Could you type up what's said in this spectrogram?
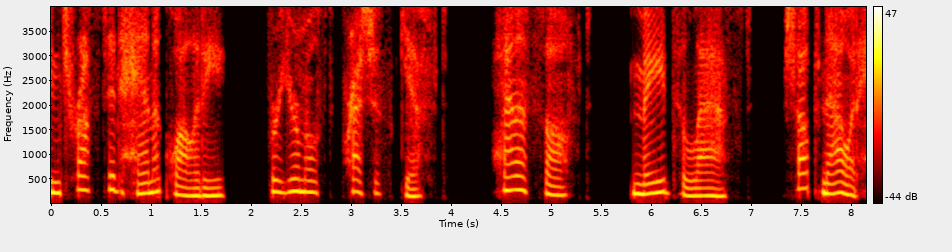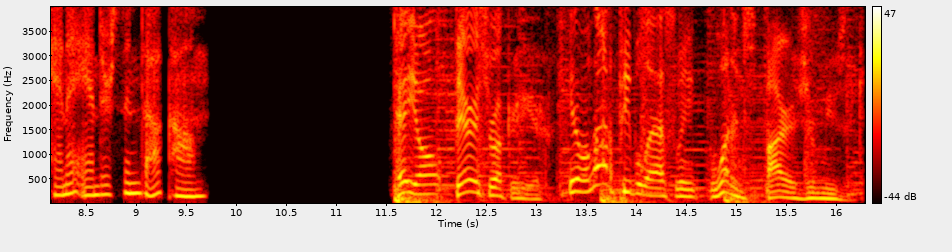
Entrusted Hanna quality for your most precious gift. Hanna Soft, made to last. Shop now at hannaandersson.com. Hey y'all, Darius Rucker here. You know, a lot of people ask me, what inspires your music?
